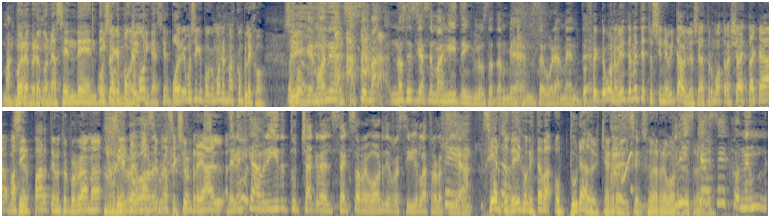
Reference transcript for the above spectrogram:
más Bueno, pero con ascendente, O sea que con Pokémon, modificación. podríamos decir que Pokémon es más complejo. ¿sí? Pokémon es- hace más, no sé si hace más guita incluso también, seguramente. Perfecto, bueno, evidentemente esto es inevitable. O sea, Astromostra ya está acá, va a Sí. ser parte de nuestro programa. Esto va a ser una sección real. Así Tenés que- que abrir tu chakra del sexo Rebord y recibir la astrología. Cierto, que dijo que estaba obturado el chakra del sexo de Rebord Chris, ¿qué haces con un,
